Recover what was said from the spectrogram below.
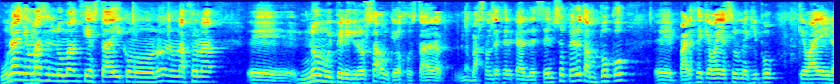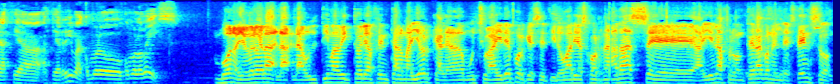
Un año más el Numancia está ahí como ¿no? en una zona eh, no muy peligrosa, aunque ojo, está bastante cerca del descenso, pero tampoco eh, parece que vaya a ser un equipo que vaya a ir hacia, hacia arriba. ¿Cómo lo, cómo lo veis? Bueno, yo creo que la, la- la última victoria frente al Mallorca le ha dado mucho aire porque se tiró varias jornadas eh, ahí en la frontera con el descenso.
